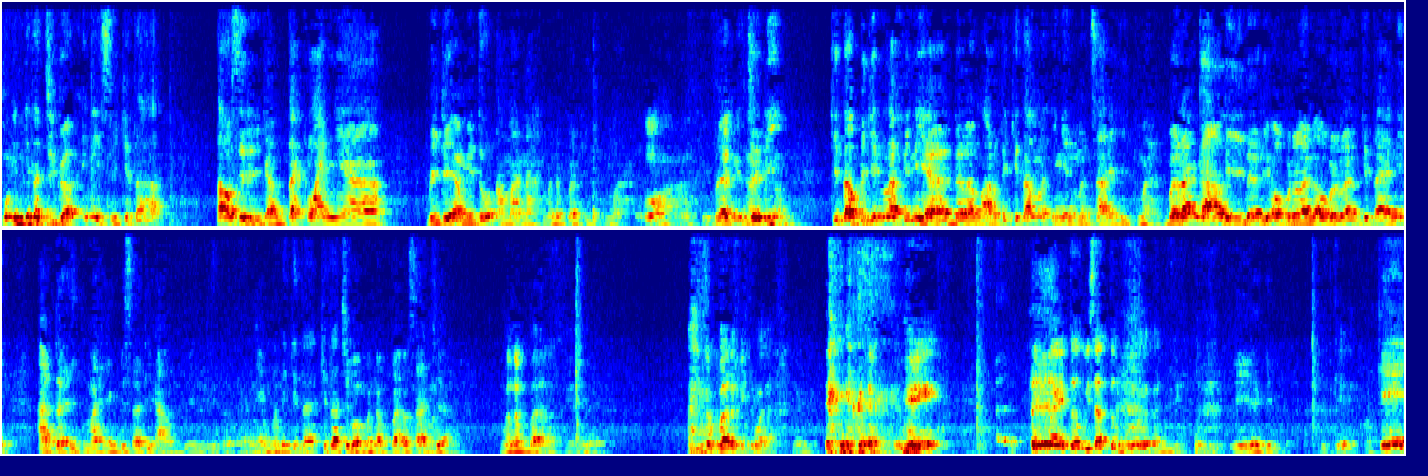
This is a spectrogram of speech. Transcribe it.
mungkin kita juga ini sih kita tahu sendiri kan tagline-nya BDM itu amanah menebar hikmah. Wah. Okay. jadi kita bikin live ini ya dalam arti kita ingin mencari hikmah. Barangkali dari obrolan-obrolan kita ini ada hikmah yang bisa diambil yang penting kita kita coba menebar saja. Menebar menebar hikmah. Ini hikmah itu bisa tumbuh nanti iya gitu. Oke. Okay. oke. Okay.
